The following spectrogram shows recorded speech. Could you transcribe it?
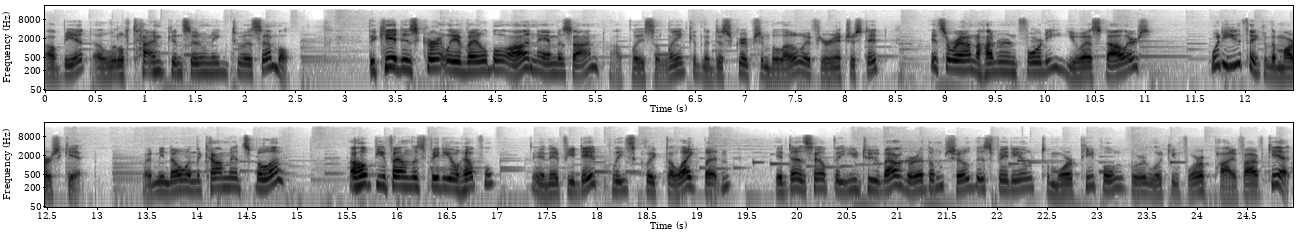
albeit a little time consuming to assemble. The kit is currently available on Amazon. I'll place a link in the description below if you're interested. It's around 140 US dollars. What do you think of the Mars kit? Let me know in the comments below. I hope you found this video helpful, and if you did, please click the like button. It does help the YouTube algorithm show this video to more people who are looking for a Pi 5 kit.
